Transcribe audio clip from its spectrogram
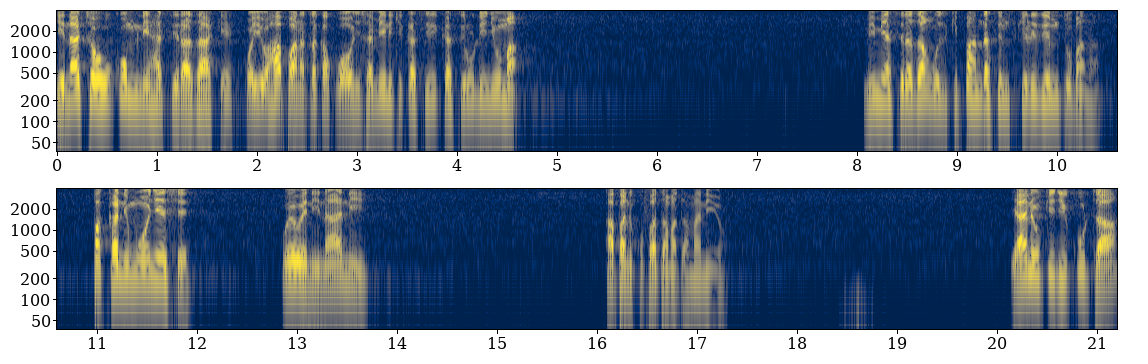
kinachohukumu ni hasira zake. Kwa hiyo hapa anataka kuwaonyesha mimi nikikasirika sirudi nyuma. Mimi hasira zangu zikipanda simsikilizi mtu bana. Paka nimuonyeshe. Wewe ni nani? Hapa ni kufata matamanio. Yaani ukijikuta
